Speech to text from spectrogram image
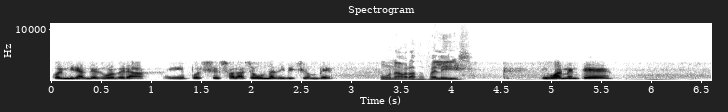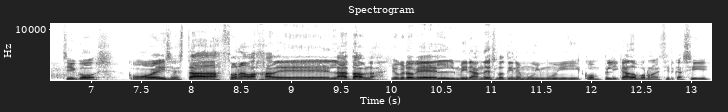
o el Mirandés volverá, eh, pues eso, a la segunda división B. Un abrazo feliz. Igualmente. Chicos, ¿cómo veis esta zona baja de la tabla? Yo creo que el Mirandés lo tiene muy, muy complicado, por no decir casi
